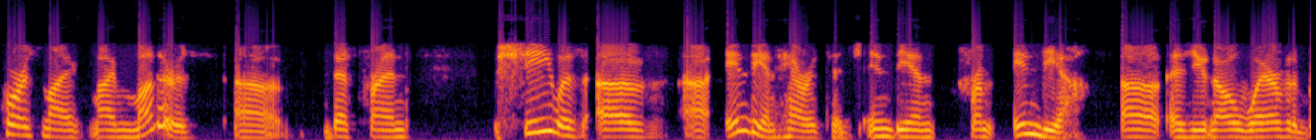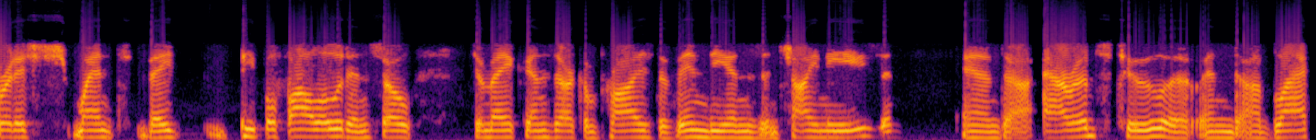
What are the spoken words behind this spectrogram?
course, my my mother's uh, best friend, she was of uh, Indian heritage, Indian from India. Uh, as you know, wherever the British went, they people followed, and so Jamaicans are comprised of Indians and Chinese and and uh, Arabs too, uh, and uh, black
